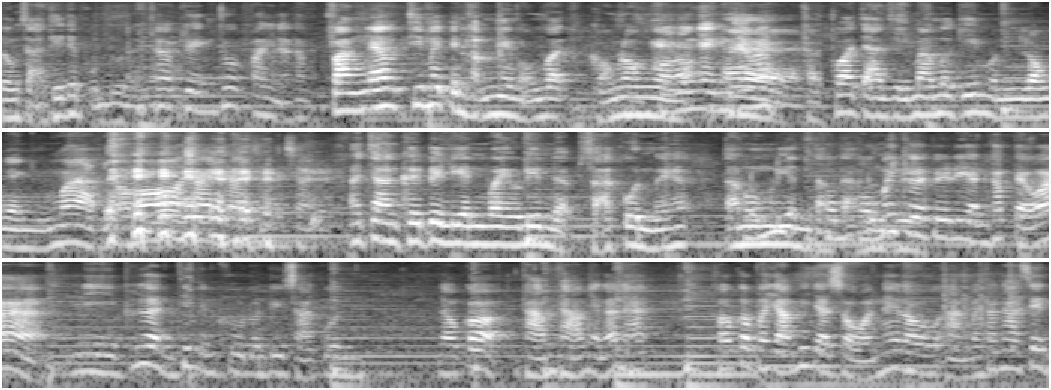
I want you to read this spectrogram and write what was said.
ลองสาธิตให้ผมดูหน่อยนะถ้าเพลงทั่วไปนะครับ ฟังแล้วที่ไม่เป็นสำเนียงของวะของรองแงงของรองแงงใช่ไหม เออครับเพราะอาจารย์สีมาเมื่อกี้มันรองแงงมากเลย อ๋อใช่ใช่ใช่ใช่อาจารย์เคยไปเรียนไวโอลินแบบสากลไหมครับตามโรงเรียนต่างผมๆผมไม่ดนตเคยไปเรียนครับ แต่ว่ามีเพื่อนที่เป็นครูดนตรีสากล เราก็ถามถามอย่างนั้นนะฮะเขาก็พยายามที่จะสอนให้เราอ่านบรรทัดห้าเส้น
